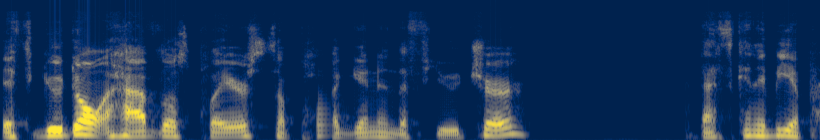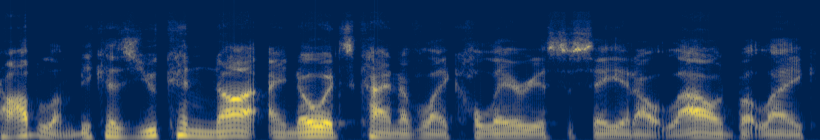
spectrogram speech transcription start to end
if you don't have those players to plug in in the future, that's going to be a problem because you cannot. I know it's kind of like hilarious to say it out loud, but like,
